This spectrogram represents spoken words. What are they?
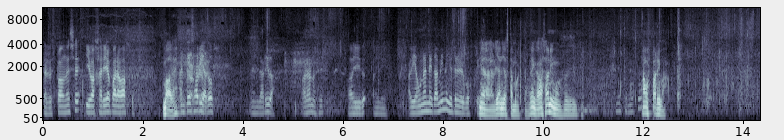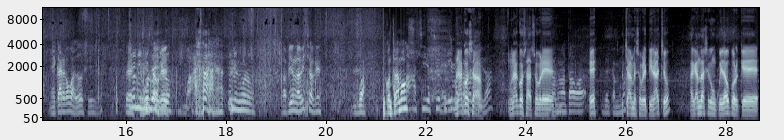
el respawn ese, y bajaría para abajo. Vale. Antes había dos. En el de arriba. Ahora no sé. Ahí. Había una en el camino y otra en el bosque. Mira, Lian ya está muerto. Venga, más ánimos. eh. Vamos para arriba. Me he cargado a dos, eh. Eh, No, ¿Te ninguno, gusta o qué? No, ninguno. ¿Va bien la bicha o qué? ¿Encontramos? Ah, sí, me Una cosa, una cosa sobre. Eh, del camino. escuchadme, sobre Tinacho. Hay que andarse con cuidado porque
